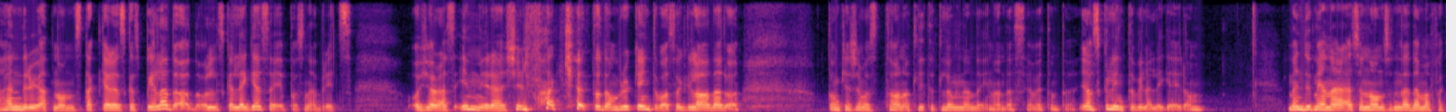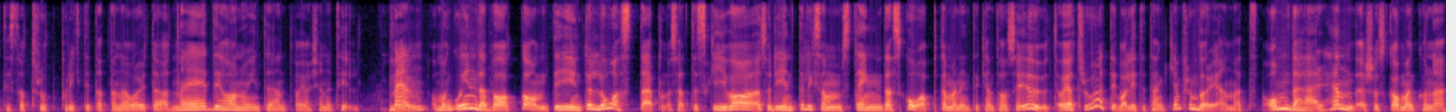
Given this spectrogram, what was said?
händer det ju att någon stackare ska spela död och ska lägga sig på sån här brits och köras in i det här kylfacket och de brukar inte vara så glada då. De kanske måste ta något litet lugnande innan dess, jag vet inte. Jag skulle inte vilja ligga i dem. Men du menar alltså någon som där, där man faktiskt har trott på riktigt att den har varit död? Nej, det har nog inte hänt vad jag känner till. Men om man går in där bakom, det är ju inte låst där på något sätt. Det ska ju vara, alltså det är inte liksom stängda skåp där man inte kan ta sig ut. Och jag tror att det var lite tanken från början att om det här händer så ska man kunna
